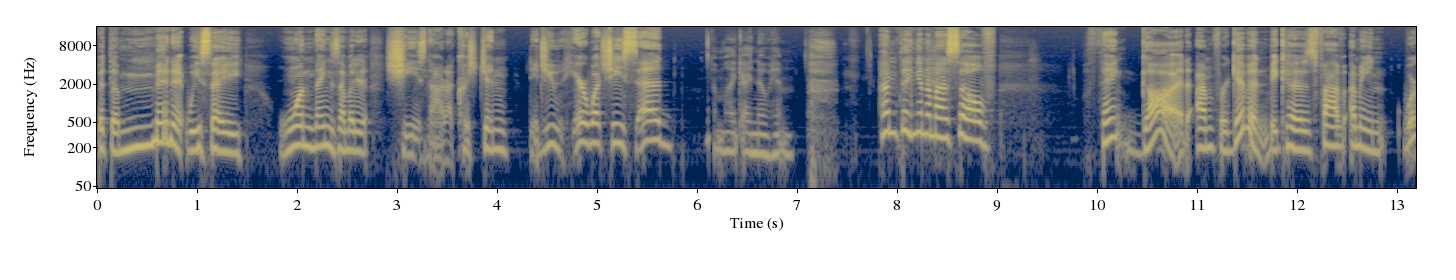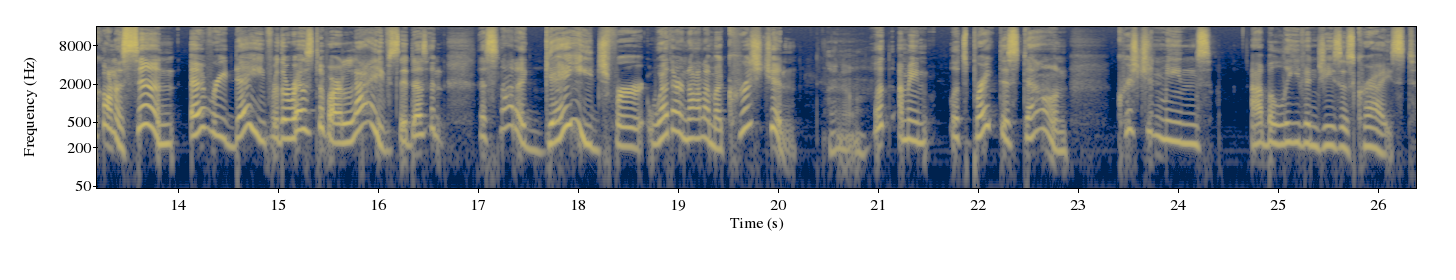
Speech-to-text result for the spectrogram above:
But the minute we say one thing, somebody, she's not a Christian. Did you hear what she said? I'm like, I know him. I'm thinking to myself, thank God I'm forgiven because five, I mean, we're going to sin every day for the rest of our lives. It doesn't, that's not a gauge for whether or not I'm a Christian. I know. Let, I mean, let's break this down. Christian means I believe in Jesus Christ.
